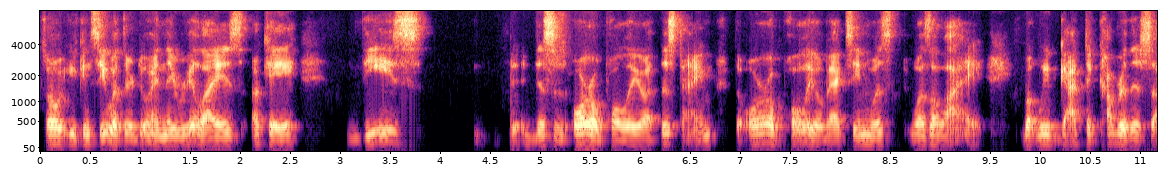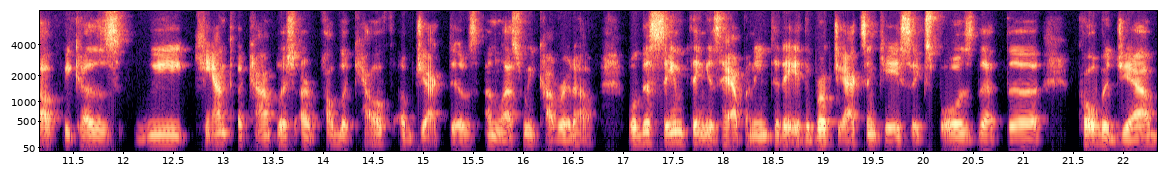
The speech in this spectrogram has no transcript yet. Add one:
So you can see what they're doing. They realize, okay, these this is oral polio at this time the oral polio vaccine was was a lie but we've got to cover this up because we can't accomplish our public health objectives unless we cover it up. Well, this same thing is happening today. The Brook Jackson case exposed that the COVID jab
